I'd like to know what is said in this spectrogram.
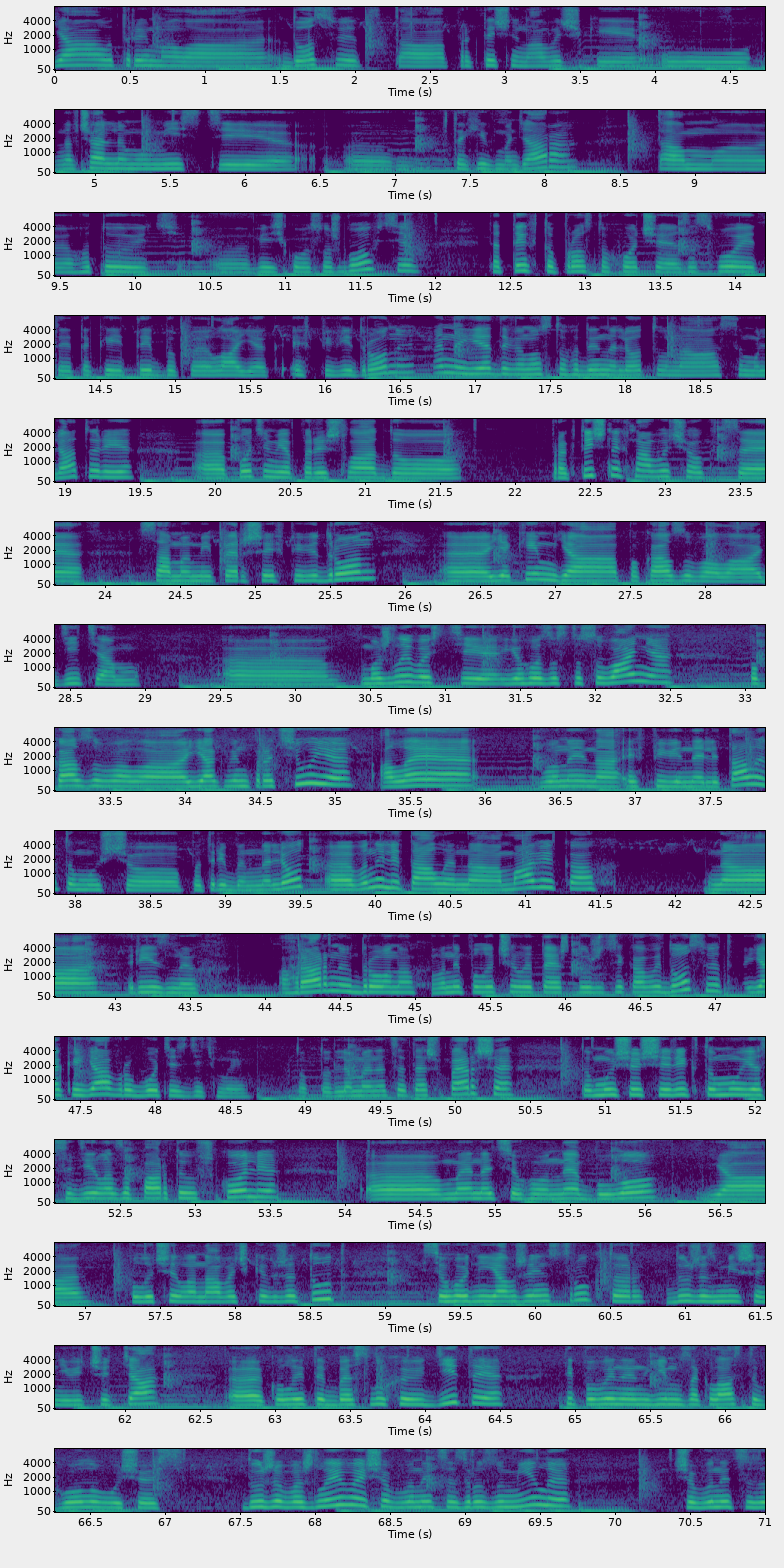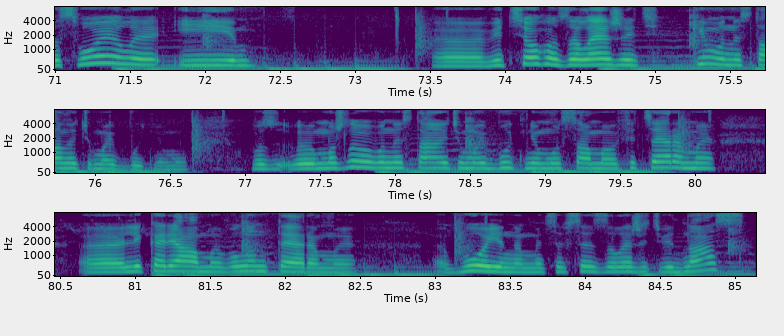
Я отримала досвід та практичні навички у навчальному місті е, птахів Мадяра. Там е, готують е, військовослужбовців та тих, хто просто хоче засвоїти такий тип БПЛА, як FPV-дрони. У мене є 90 годин льоту на симуляторі. Потім я перейшла до практичних навичок. Це саме мій перший FPV-дрон, е, яким я показувала дітям можливості його застосування, показувала, як він працює, але вони на FPV не літали, тому що потрібен нальот. Е, Вони літали на мавіках, на різних аграрних дронах. Вони отримали теж дуже цікавий досвід, як і я в роботі з дітьми. Тобто для мене це теж перше, тому що ще рік тому я сиділа за партою в школі. Е, У мене цього не було. Я отримала навички вже тут. Сьогодні я вже інструктор. Дуже змішані відчуття. Е, Коли тебе слухають діти, ти повинен їм закласти в голову щось дуже важливе, щоб вони це зрозуміли, щоб вони це засвоїли. І е, від цього залежить, ким вони стануть у майбутньому. Е, Можливо, вони стануть у майбутньому саме офіцерами, лікарями, волонтерами, воїнами. Це все залежить від нас.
